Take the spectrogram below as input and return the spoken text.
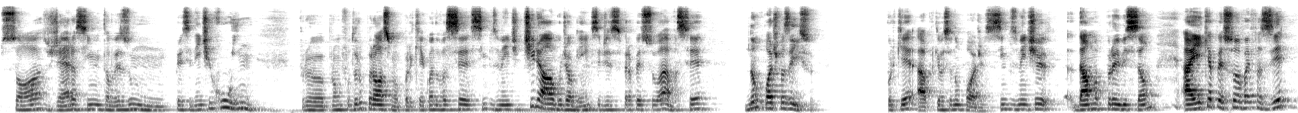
só gera, assim, talvez um precedente ruim para um futuro próximo, porque quando você simplesmente tira algo de alguém, você diz para a pessoa, ah, você não pode fazer isso. Por quê? Ah, porque você não pode. Simplesmente dá uma proibição, aí que a pessoa vai fazer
